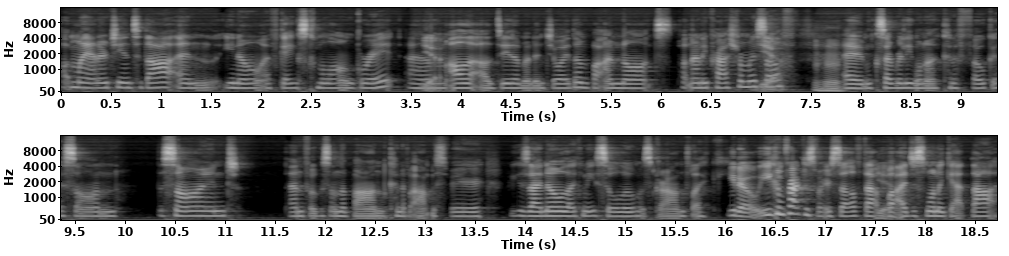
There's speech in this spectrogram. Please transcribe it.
putting my energy into that. And you know, if gigs come along, great. Um, Yeah. I'll I'll do them and enjoy them. But I'm not putting any pressure on myself. Um, because I really want to kind of focus on the sound. And focus on the band kind of atmosphere because I know like me solo was grand like you know you can practice by yourself that Yeah. but I just want to get that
